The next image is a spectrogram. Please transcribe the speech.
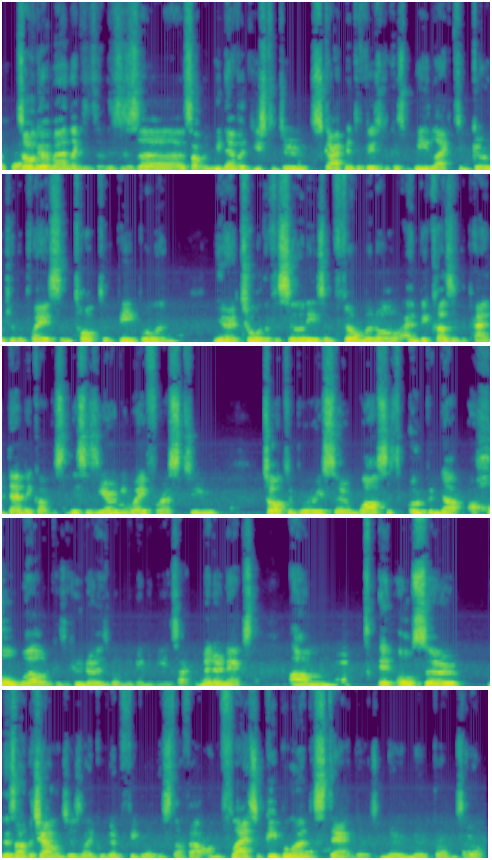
Okay. It's all good, man. Like this this is uh, something we never used to do Skype interviews because we like to go to the place and talk to the people and you know tour the facilities and film it all. And because of the pandemic, obviously, this is the only way for us to talk to breweries. So whilst it's opened up a whole world, because who knows when we're going to be in Sacramento next, um, it also there's other challenges like we've got to figure all this stuff out on the fly, so people understand. There's no no problems at all.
